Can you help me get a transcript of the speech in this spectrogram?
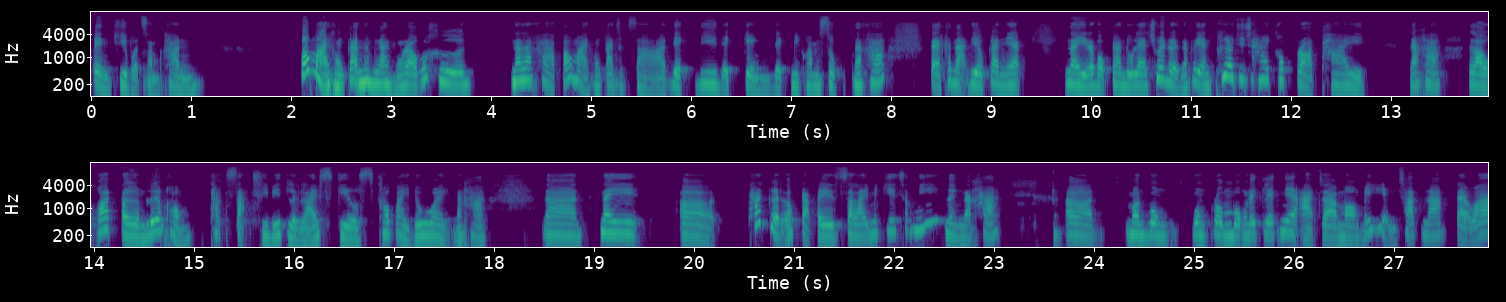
เป็นคีย์เวิร์ดสำคัญ เป้าหมายของการทำงานของเราก็คือนั่นแหละค่ะเป้าหมายของการศึกษาเด็กดีเด็กเก่ง เด็กมีความสุขนะคะ แต่ขณะเดียวกันเนี่ยในระบบการดูแลช่วยเหลือนักเรียนเพื่อที่จะให้เขาปลอดภัยนะคะ เราก็เติมเรื่องของทักษะชีวิตหรือ life skills เข้าไปด้วยนะคะ นะในถ้าเกิดเรากลับไปสไลด์เมื่อกี้สักนิดหนึ่งนะคะมันวงวงกลมวงเล็กๆเนี่ยอาจจะมองไม่เห็นชัดนัก แต่ว่า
